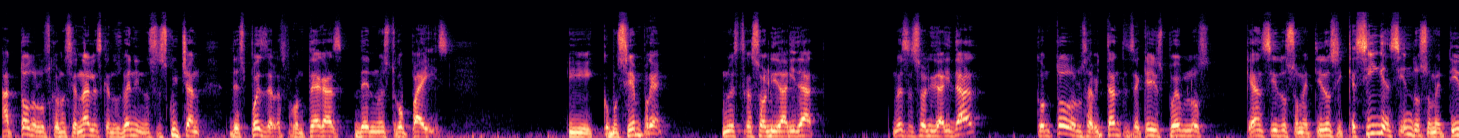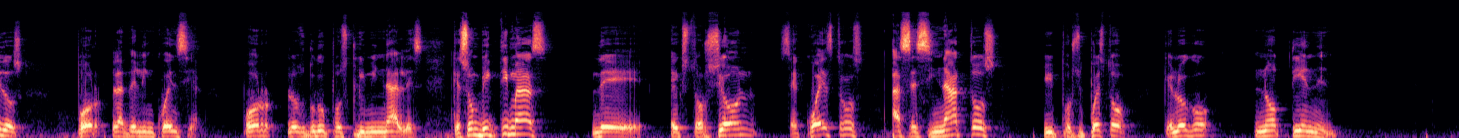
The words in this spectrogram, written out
a todos los connacionales que nos ven y nos escuchan después de las fronteras de nuestro país. Y como siempre, nuestra solidaridad, nuestra solidaridad con todos los habitantes de aquellos pueblos que han sido sometidos y que siguen siendo sometidos por la delincuencia, por los grupos criminales, que son víctimas de extorsión, secuestros, asesinatos y por supuesto que luego no tienen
